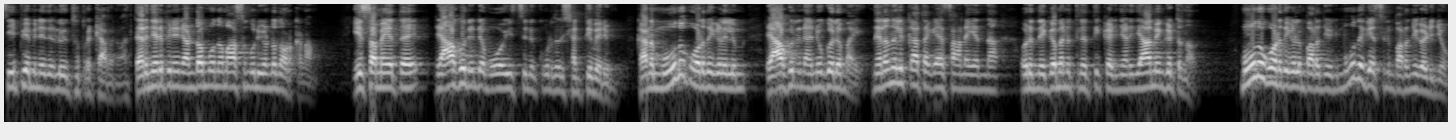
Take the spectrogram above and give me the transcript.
സി പി എമ്മിനെതിരെ യുദ്ധപ്രഖ്യാപനം. തെരഞ്ഞെടുപ്പിന് രണ്ടോ മൂന്നോ മാസം കൂടി ഉണ്ടെന്ന് ഓർക്കണം. ഈ സമയത്ത് രാഹുലിന്റെ വോയിസിന് കൂടുതൽ ശക്തി വരും. കാരണം മൂന്ന് കോടതികളിലും രാഹുലിന് അനുകൂലമായി നിലനിൽക്കാത്ത കേസാണ് എന്ന ഒരു നിഗമനത്തിൽ എത്തിക്കഴിഞ്ഞാണ് ജാമ്യം കിട്ടുന്നത്. മൂന്ന് കോടതികളും പറഞ്ഞു കഴിഞ്ഞു മൂന്ന് കേസിലും പറഞ്ഞു കഴിഞ്ഞു.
